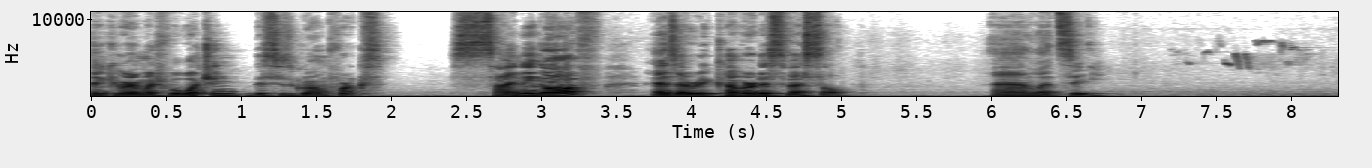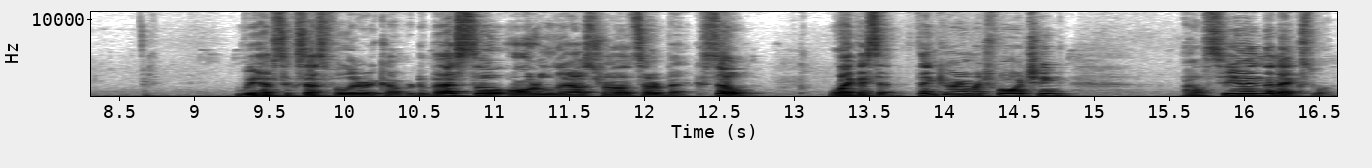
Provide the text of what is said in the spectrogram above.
Thank you very much for watching. This is GrunfWorks signing off as I recover this vessel. And let's see. We have successfully recovered the vessel. All the astronauts are back. So, like I said, thank you very much for watching. I'll see you in the next one.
